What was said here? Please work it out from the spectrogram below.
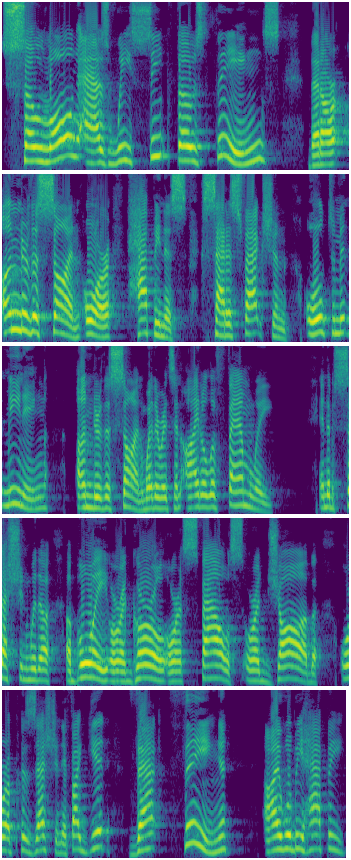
So long as we seek those things that are under the sun, or happiness, satisfaction, ultimate meaning, under the sun, whether it's an idol of family, an obsession with a, a boy or a girl or a spouse or a job or a possession. If I get that thing, I will be happy.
